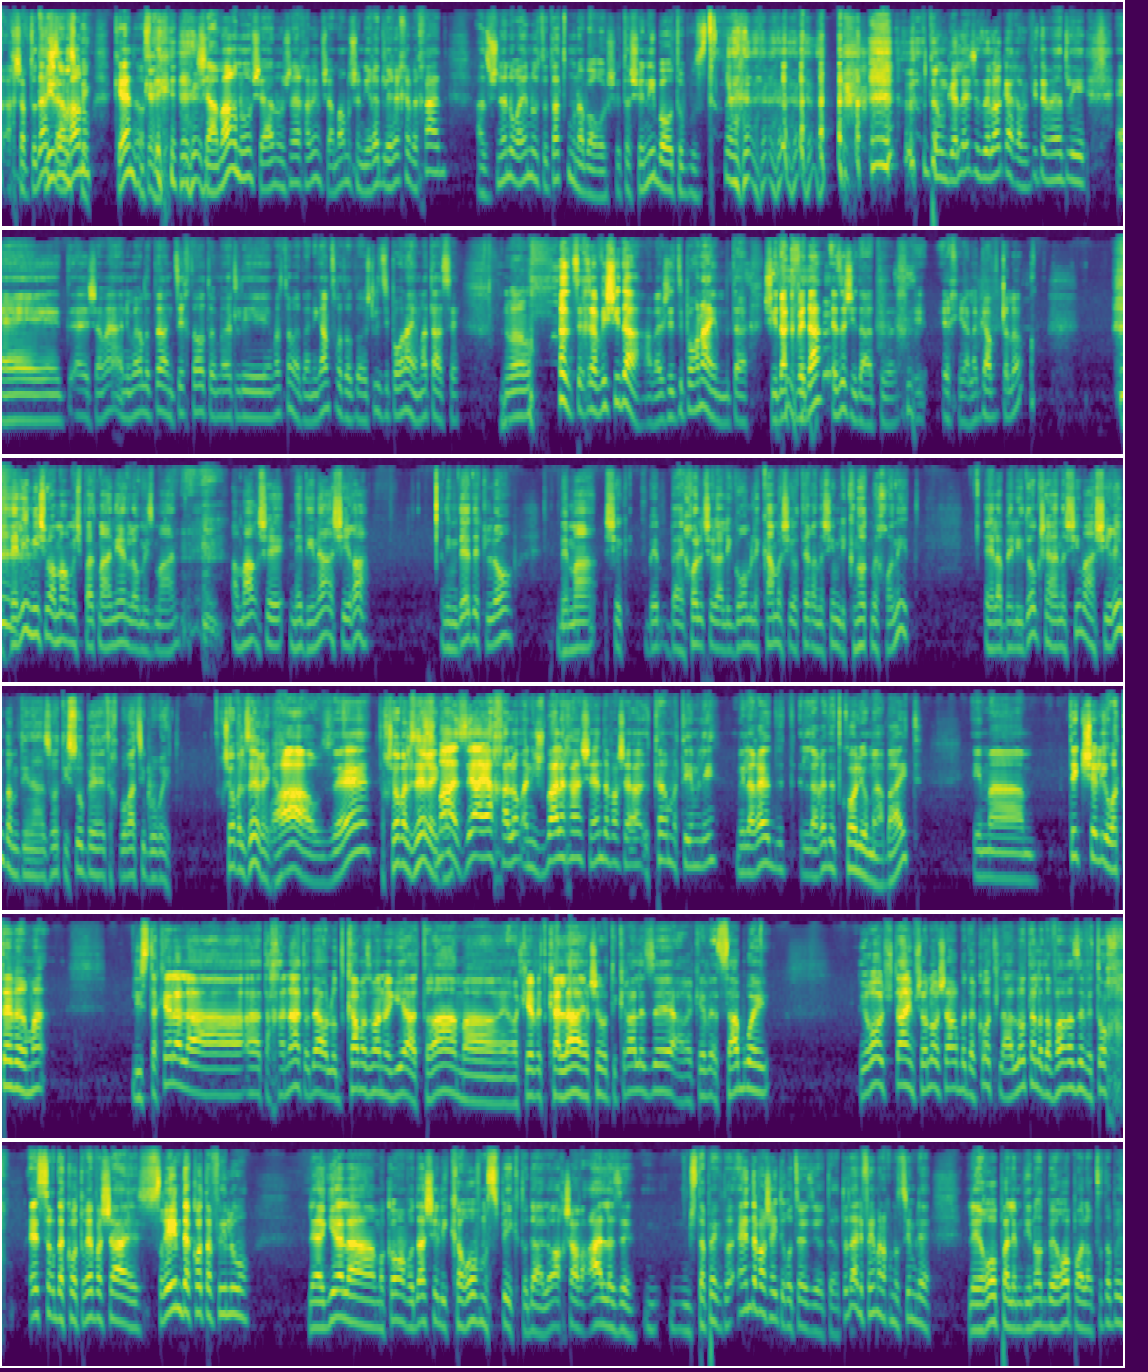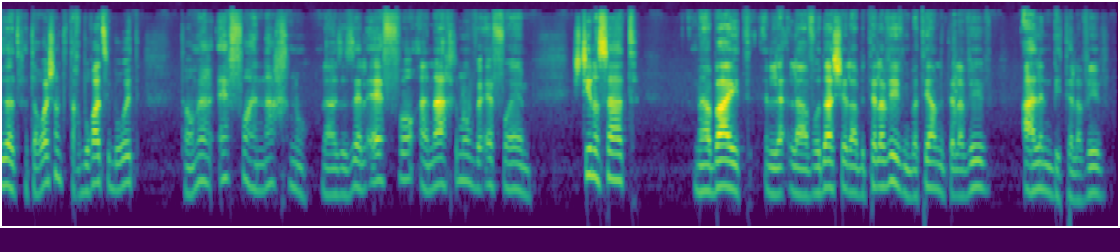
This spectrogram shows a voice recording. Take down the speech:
עכשיו, אתה יודע שאמרנו, כן, זה כן. מספיק, שאמרנו, שהיה לנו שני רכבים, שאמרנו שנרד לרכב אחד, אז שנינו ראינו את אותה תמונה בראש, את השני באוטובוס. אתה מגלה שזה לא ככה, ופתאום אומרת לי, אה, שומע, אני אומר לו, טוב, אני צריך את האוטו, היא אומרת לי, מה זאת אומרת, אני גם צריך את האוטו, יש לי ציפורניים, מה תעשה? אני אומר, צריך להביא שידה, אבל יש לי ציפורניים, שידה כבדה? איזה שידה? איך היא, על הגב אתה לא? ולי מישהו אמר משפט מעניין לא מזמן, אמר שמדינה עשירה נמדדת לא במה ש... ביכולת שלה לגרום לכמה שיותר אנשים לקנות מכונית, אלא בלדאוג שהאנשים העשירים במדינה הזאת ייסעו בתחבורה ציבורית. תחשוב על זה רגע. וואו, זה... תחשוב על זה רגע. שמע, זה היה חלום, אני נשבע לך שאין דבר שהיה יותר מתאים לי מלרדת כל יום מהבית, עם התיק שלי, whatever, מה... להסתכל על התחנה, אתה יודע, על עוד כמה זמן מגיע הטראם, הרכבת קלה, איך שלא תקרא לזה, הרכבת, ה subway, לראות שתיים, שלוש, ארבע דקות, לעלות על הדבר הזה, ותוך עשר דקות, רבע שעה, עשרים דקות אפילו, להגיע למקום העבודה שלי קרוב מספיק, אתה יודע, לא עכשיו על הזה, מסתפק, יודע, אין דבר שהייתי רוצה לזה יותר. אתה יודע, לפעמים אנחנו נוסעים לאירופה, למדינות באירופה או לארה"ב, ואתה רואה שם את התחבורה הציבורית, אתה אומר, איפה אנחנו, לעזאזל, איפה אנחנו ואיפה הם. אשתי נוסעת מהבית לעבודה שלה בתל אביב, מבת ים לתל אביב, אלנבי תל אביב.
